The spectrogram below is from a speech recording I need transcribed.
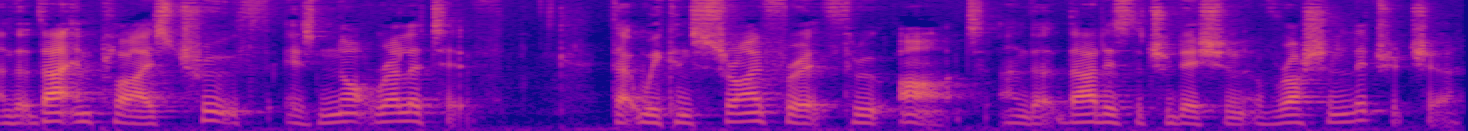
and that that implies truth is not relative, that we can strive for it through art, and that that is the tradition of Russian literature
